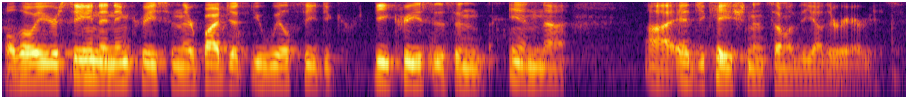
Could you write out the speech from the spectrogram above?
although you're seeing an increase in their budget, you will see dec decreases in, in uh, uh, education in some of the other areas.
